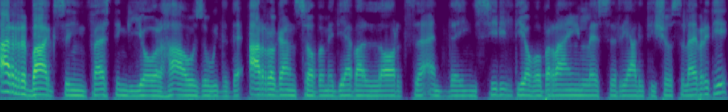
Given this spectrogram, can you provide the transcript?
Are bugs infesting your house with the arrogance of medieval lords and the incivility of brainless reality show celebrity?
